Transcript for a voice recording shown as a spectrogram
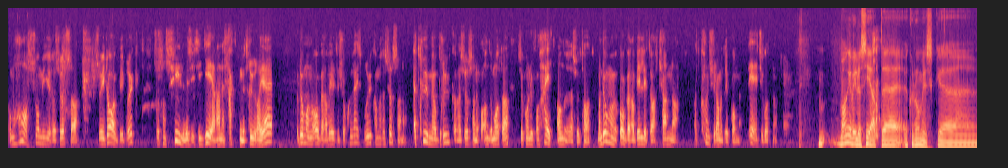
Og vi har så mye ressurser som i dag blir brukt, som sannsynligvis ikke gir den effekten vi tror det gjør. Og Da må vi også være villige til å se hvordan vi bruker vi ressursene. Jeg tror med å bruke ressursene på andre måter, så kan du få helt andre resultat. Men da må vi også være villige til å erkjenne at kanskje det vi driver på med, det er ikke godt nok. Mange vil jo si at eh, økonomisk eh,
